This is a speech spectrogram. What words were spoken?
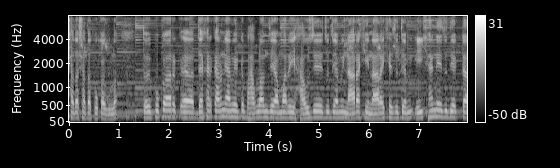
সাদা সাদা পোকাগুলো। তো ওই পোকার দেখার কারণে আমি একটু ভাবলাম যে, আমার এই হাউজে যদি আমি না রাখি, না রাখে যদি আমি এইখানে যদি একটা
